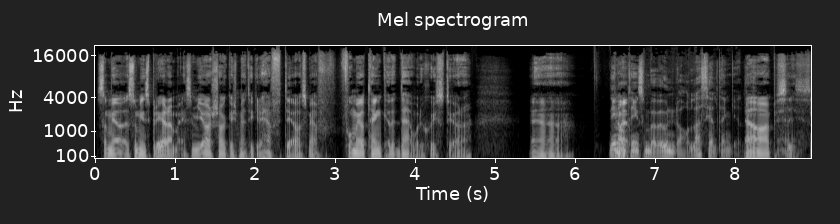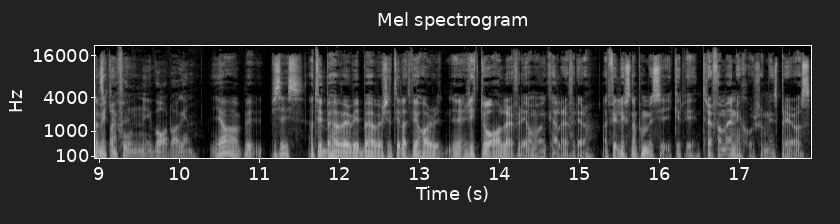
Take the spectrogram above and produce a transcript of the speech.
som, jag, som inspirerar mig, som gör saker som jag tycker är häftiga och som jag får mig att tänka att det där vore schysst att göra. Uh, det är men, någonting som behöver underhållas helt enkelt. Ja, precis. Eh, inspiration i vardagen. Ja, precis. Att vi behöver, vi behöver se till att vi har ritualer för det, om man kallar det för det. Att vi lyssnar på musik, att vi träffar människor som inspirerar oss.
